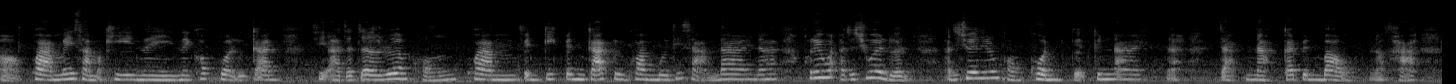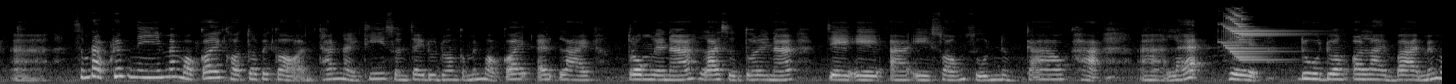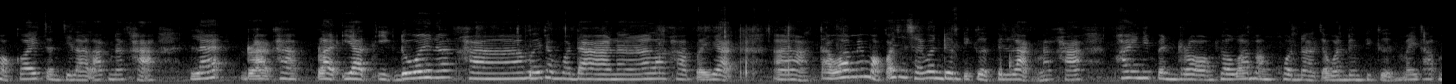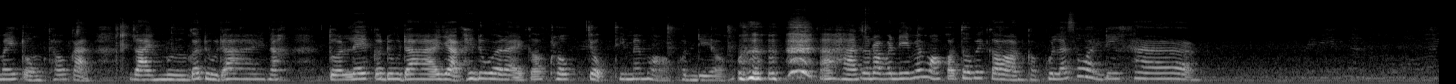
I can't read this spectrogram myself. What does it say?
อความไม่สามัคคีในในครอบครัวหรือการที่อาจจะเจอเรื่องของความเป็นกิ๊กเป็นกั๊กหรือความมือที่สามได้นะคะเขาเรียกว่าอาจจะช่วยเหลืออาจจะช่วยในเรื่องของคนเกิดขึ้นได้นะจากหนักกลายเป็นเบานะคะอ่า สำหรับคลิปนี้แม่หมอก้อยขอตัวไปก่อน ท่านไหนที่สนใจดูดวงกับแม่หมอก้อยแอดไลน์ตรงเลยนะไลน์ส่วนตัวเลยนะ J A R A 2019ค่ะอ่าและเพจดูดวงออนไลน์บายแม่หมอก้อยจันจิราลักษณ์นะคะ และราคาประหยัดอีกด้วยนะคะ ไม่ธรรมดานะ ราคาประหยัดอ่าแต่ว่าแม่ ก็จะใช้วันเดือนปีเกิดเป็นหลักนะคะไพ่นี่เป็นรอง เพราะว่าบางคนอาจจะวันเดือนปีเกิดไม่ท่าไม่ตรงเท่ากัน ลายมือก็ดูได้นะ ตัวเลขก็ดูได้ อยากให้ดูอะไรก็ครบจบที่แม่หมอคนเดียวอาหารสำหรับวันนี้แม่หมอขอตัวไปก่อน ขอบคุณและสวัสดีค่ะ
